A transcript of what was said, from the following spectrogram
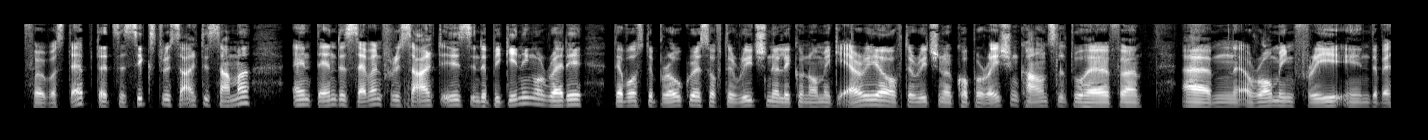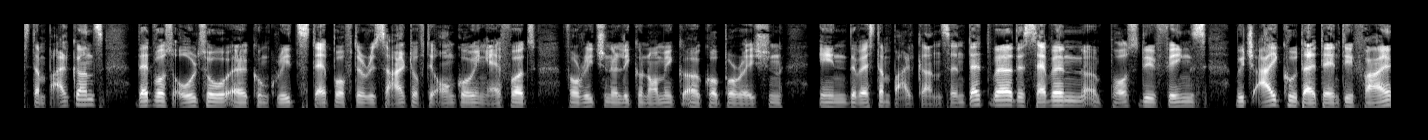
further step. That's the sixth result this summer. And then the seventh result is in the beginning already, there was the progress of the regional economic area of the Regional Cooperation Council to have uh, um, roaming free in the Western Balkans. That was also a concrete step of the result of the ongoing efforts for regional economic uh, cooperation in the Western Balkans. And that were the seven uh, positive things which I could identify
